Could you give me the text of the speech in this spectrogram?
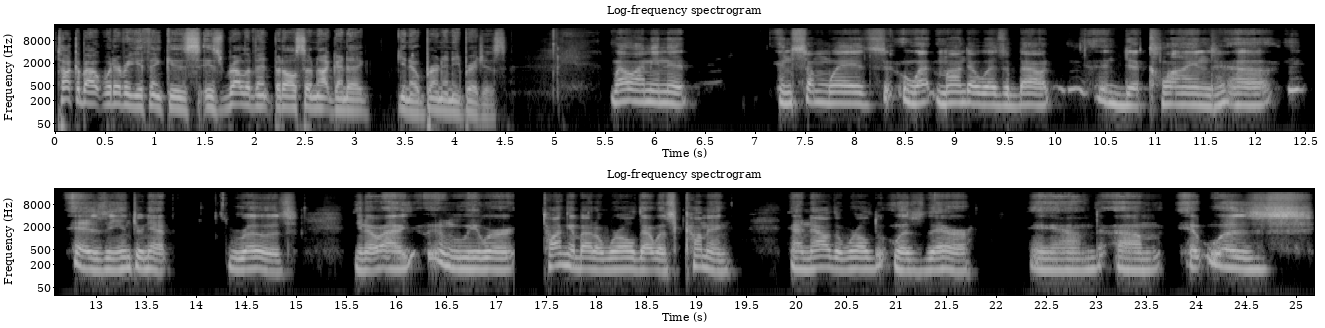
talk about whatever you think is is relevant, but also not going to you know burn any bridges. Well, I mean, it, in some ways, what Mondo was about declined uh, as the internet rose. You know, I we were talking about a world that was coming, and now the world was there, and um, it was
